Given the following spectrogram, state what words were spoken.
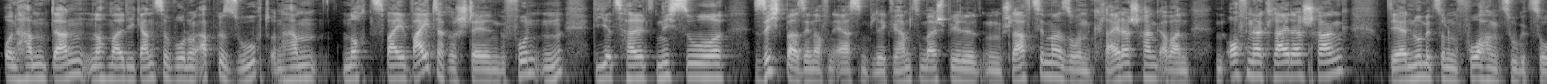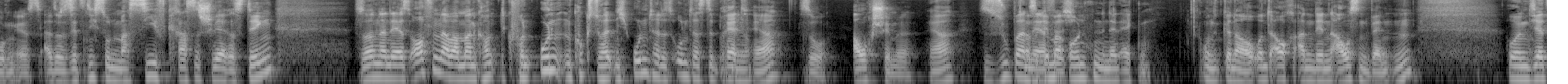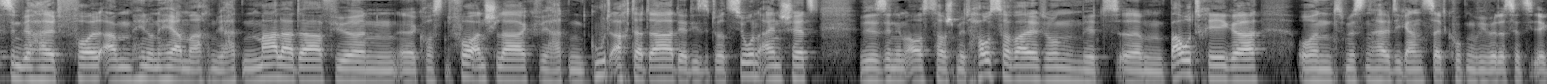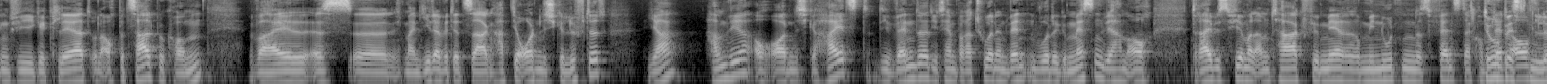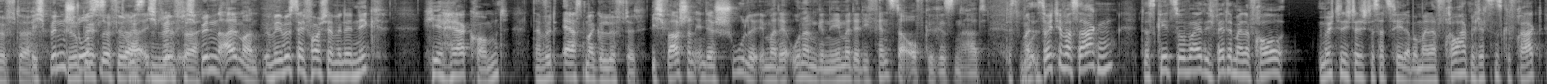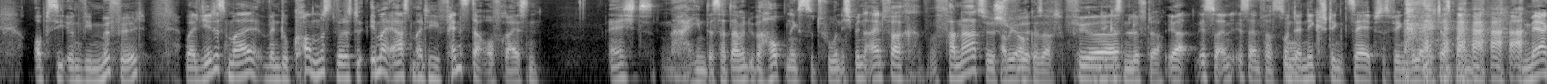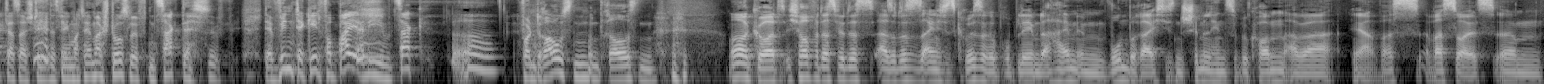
Und haben dann nochmal die ganze Wohnung abgesucht und haben noch zwei weitere Stellen gefunden, die jetzt halt nicht so sichtbar sind auf den ersten Blick. Wir haben zum Beispiel im Schlafzimmer so einen Kleiderschrank, aber ein, ein offener Kleiderschrank, der nur mit so einem Vorhang zugezogen ist. Also das ist jetzt nicht so ein massiv krasses, schweres Ding, sondern der ist offen, aber man kommt von unten, guckst du halt nicht unter das unterste Brett, ja? ja? So, auch Schimmel, ja? Super Also nervig. immer unten in den Ecken. Und genau, und auch an den Außenwänden. Und jetzt sind wir halt voll am Hin und Her machen. Wir hatten Maler da für einen äh, Kostenvoranschlag. Wir hatten Gutachter da, der die Situation einschätzt. Wir sind im Austausch mit Hausverwaltung, mit ähm, Bauträger und müssen halt die ganze Zeit gucken, wie wir das jetzt irgendwie geklärt und auch bezahlt bekommen. Weil es, äh, ich meine, jeder wird jetzt sagen, habt ihr ordentlich gelüftet? Ja, haben wir auch ordentlich geheizt. Die Wände, die Temperatur an den Wänden wurde gemessen. Wir haben auch drei bis viermal am Tag für mehrere Minuten das Fenster komplett bist auf. ein Lüfter. Ich bin ein Du bist- Stoßlüfter. du bist ein ich, bin, Lüfter. ich bin ein Allmann. Und ihr müsst euch vorstellen, wenn der Nick hierher kommt, dann wird erstmal gelüftet. Ich war schon in der Schule immer der Unangenehme, der die Fenster aufgerissen hat. Das, soll ich dir was sagen? Das geht so weit. Ich wette, meine Frau möchte nicht, dass ich das erzähle, aber meine Frau hat mich letztens gefragt, ob sie irgendwie müffelt, weil jedes Mal, wenn du kommst, würdest du immer erstmal die Fenster aufreißen. Echt? Nein, das hat damit überhaupt nichts zu tun. Ich bin einfach fanatisch. Hab ich auch gesagt. Für, Nick ist ein Lüfter. Ja, ist, ein, ist einfach so. Und der Nick stinkt selbst, deswegen will er nicht, dass man merkt, dass er stinkt. Deswegen macht er immer Stoßlüften. Zack, das, der Wind, der geht vorbei an ihm. Zack. Von draußen. von draußen. Oh Gott, ich hoffe, dass wir das, also das ist eigentlich das größere Problem, daheim im Wohnbereich diesen Schimmel hinzubekommen. Aber ja, was, was soll's. Ähm,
